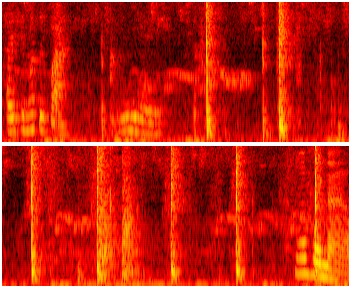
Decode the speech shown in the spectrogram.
ใครซิมาตึกป่านี่ไงว่าบนหนาว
